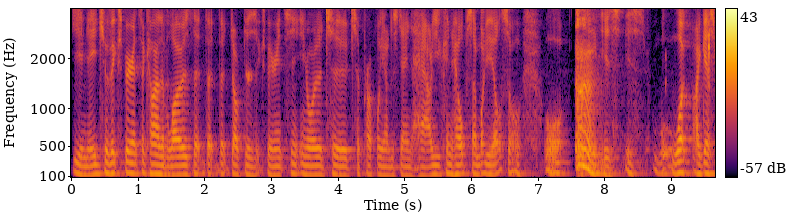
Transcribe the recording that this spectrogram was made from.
do you need to have experienced the kind of lows that, that, that, doctors experience in order to, to properly understand how you can help somebody else or or is is what I guess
